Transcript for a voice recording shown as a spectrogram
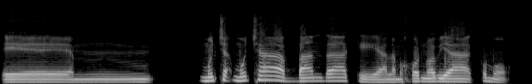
Eh, mm, mucha, mucha banda que a lo mejor no había como,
